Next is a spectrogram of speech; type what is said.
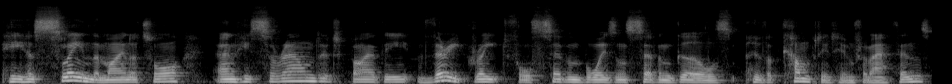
He has slain the Minotaur and he's surrounded by the very grateful seven boys and seven girls who've accompanied him from Athens.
